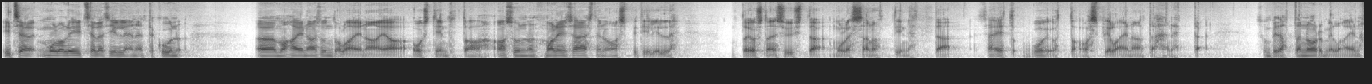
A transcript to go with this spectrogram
Itse, mulla oli itsellä silleen, että kun ö, mä hain asuntolainaa ja ostin tota asunnon, mä olin säästänyt aspitilille, mutta jostain syystä mulle sanottiin, että sä et voi ottaa aspilainaa tähän, että sun pitää ottaa normilaina.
